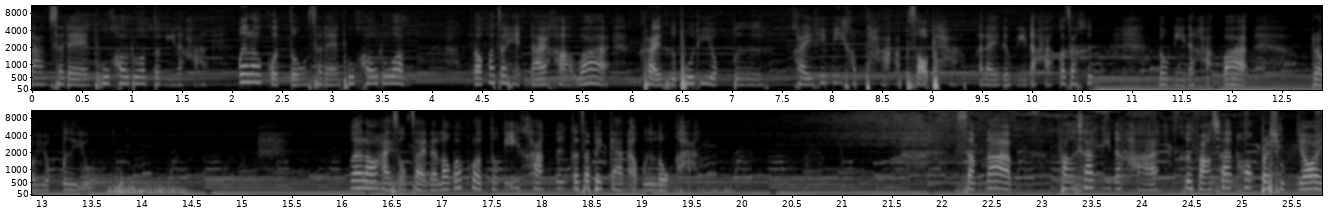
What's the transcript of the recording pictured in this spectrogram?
การแสดงผู้เข้าร่วมตัวนี้นะคะ เมื่อเรากดตรงแสดงผู้เข้าร่วม เราก็จะเห็นได้ค่ะว่าใครคือผู้ที่ยกมือ ใครที่มีคำถามสอบถามอะไรตรงนี้นะคะ ก็จะขึ้นตรงนี้นะคะว่าเรายกมืออยู่ เมื่อเราหายสงสัยแล้วเราก็กดตรงนี้อีกครั้งหนึ่งก็จะเป็นการเอามือลงค่ะสำหรับ ฟังก์ชันนี้นะคะ คือฟังก์ชันห้องประชุมย่อย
